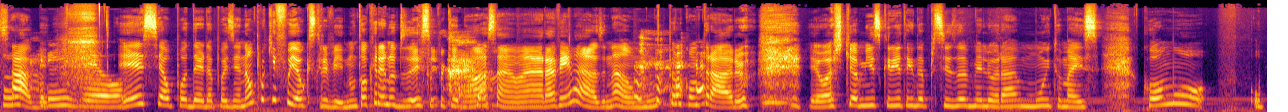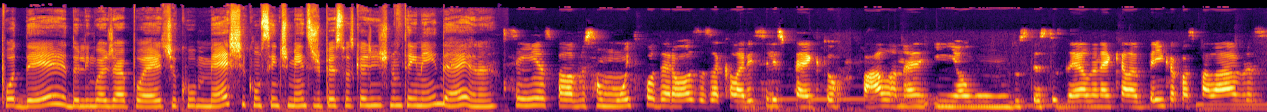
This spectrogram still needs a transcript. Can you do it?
sabe? Incrível. Esse é o poder da poesia, não porque fui eu que escrevi, não tô querendo dizer isso porque nossa, maravilhoso. Não, muito pelo contrário. Eu acho que a minha escrita ainda precisa melhorar muito, mas como o poder do linguajar poético mexe com sentimentos de pessoas que a gente não tem nem ideia, né? Sim, as palavras são muito poderosas. A Clarice Lispector fala, né, em algum dos textos dela, né, que ela brinca com as palavras,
